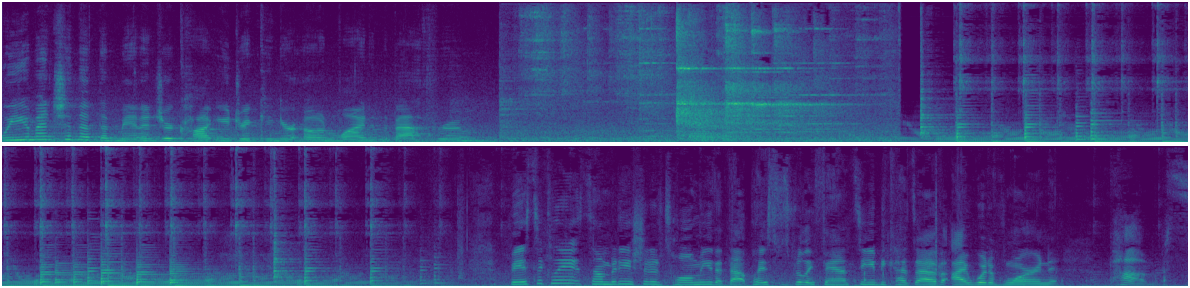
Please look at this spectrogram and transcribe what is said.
Will you mention that the manager caught you drinking your own wine in the bathroom? Basically, somebody should have told me that that place was really fancy because of I would have worn pumps.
